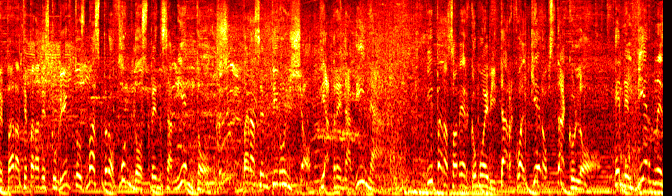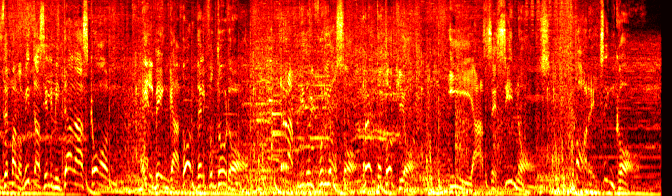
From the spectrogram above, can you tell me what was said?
Prepárate para descubrir tus más profundos pensamientos, para sentir un shot de adrenalina y para saber cómo evitar cualquier obstáculo en el viernes de palomitas ilimitadas con El Vengador del Futuro, Rápido y Furioso, Reto Tokio y Asesinos por el 5.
